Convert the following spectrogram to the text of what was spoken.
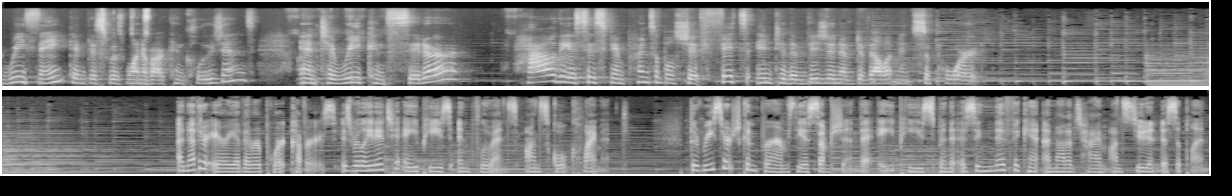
rethink, and this was one of our conclusions, and to reconsider how the assistant principalship fits into the vision of development support Another area the report covers is related to AP's influence on school climate. The research confirms the assumption that APs spend a significant amount of time on student discipline,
